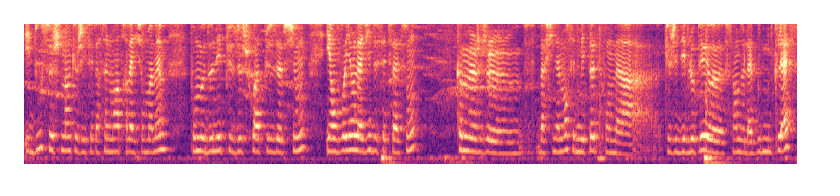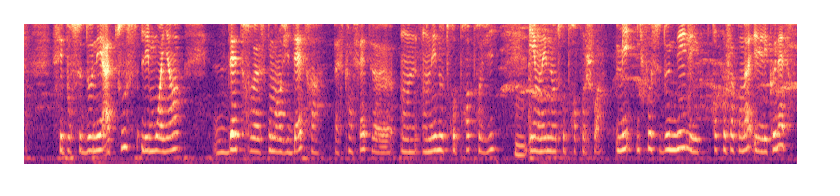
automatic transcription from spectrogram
et d'où ce chemin que j'ai fait personnellement un travail sur moi-même pour me donner plus de choix, plus d'options. Et en voyant la vie de cette façon, comme je, bah finalement cette méthode a, que j'ai développée au sein de la Good Mood Class, c'est pour se donner à tous les moyens d'être ce qu'on a envie d'être, parce qu'en fait, euh, on, on est notre propre vie Mm. et on est notre propre choix. Mais il faut se donner les propres choix qu'on a et les connaître.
